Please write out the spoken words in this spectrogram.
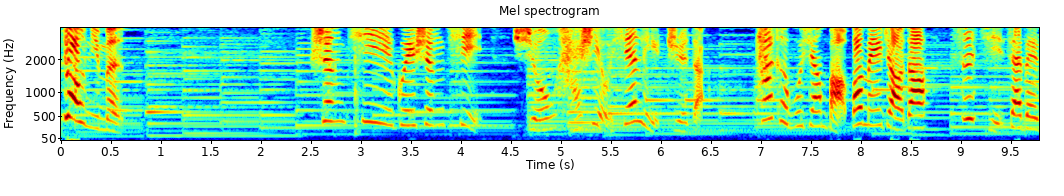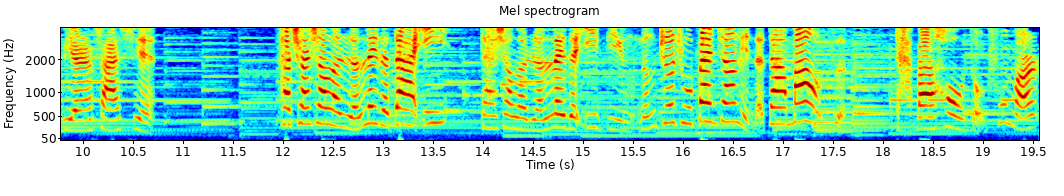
掉你们！生气归生气，熊还是有些理智的。它可不想宝宝没找到，自己再被别人发现。它穿上了人类的大衣，戴上了人类的一顶能遮住半张脸的大帽子，打扮后走出门。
